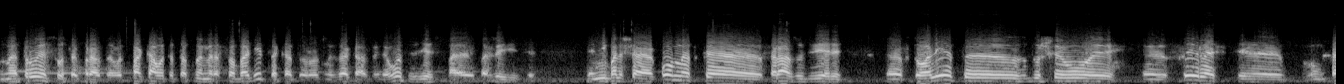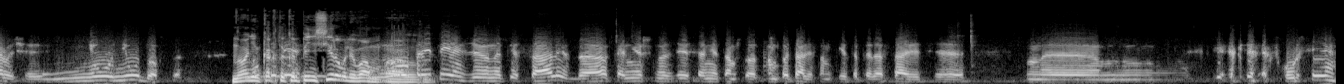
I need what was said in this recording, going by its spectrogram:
на трое суток, правда. Вот пока вот этот номер освободится, который вот мы заказывали, вот здесь поживите небольшая комнатка, сразу дверь э, в туалет э, с душевой, э, сырость, ну, короче, не, неудобство. Но они ну, как-то компенсировали вам? Ну, претензию написали, да, конечно, здесь они там что-то там пытались там какие-то предоставить э, э, экскурсии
